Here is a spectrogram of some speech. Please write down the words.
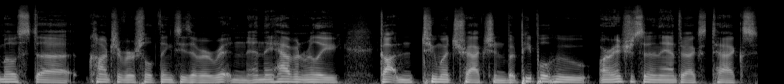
most uh, controversial things he's ever written, and they haven't really gotten too much traction. But people who are interested in the anthrax attacks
